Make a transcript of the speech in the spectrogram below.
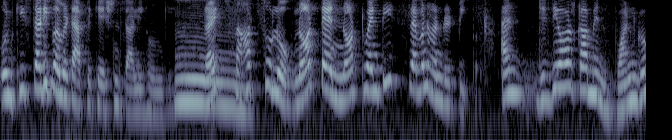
उनकी स्टडी परमिट एप्लीकेशन डाली होंगी राइट सात सौ लोग not ten not twenty seven hundred people and did they all come in one go?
